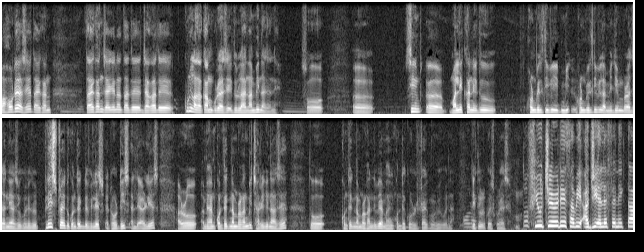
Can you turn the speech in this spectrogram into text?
মাহতে আছে তাইখন তাইখন যাই কিনে তাতে জেগাতে কোন লগা কাম কৰি আছে এইটো নামবি নাজানে। চ' মালিক খান এইটো Hornbill TV Hornbill TV medium পৰা জানি আছোঁ বুলি please try to contact the village authorities at the earliest আৰু আমি খান কণ্টেক্ট নাম্বাৰখন বি চাৰি কিনে আছে তো কণ্টেক্ট নাম্বাৰ খান দিবি আমি কণ্টেক্ট কৰি ট্ৰাই কৰিবি গৈ না এইটো ৰিকুৱেষ্ট কৰি আছে তো ফিউচাৰ ডে চাবি আজি এলিফেণ্ট একটা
